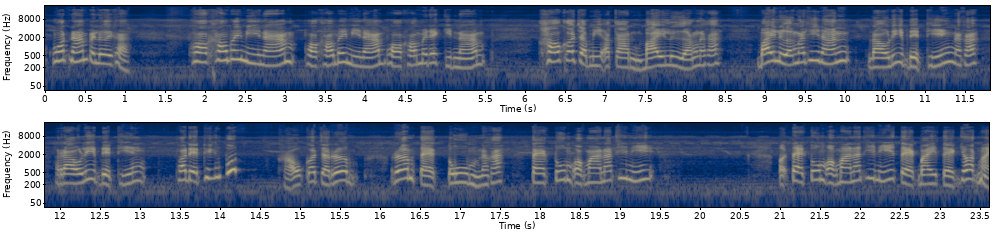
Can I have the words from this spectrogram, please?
ำงดน้ำไปเลยค่ะ พอเขาไม่มีน้ำพอเขาไม่มีน้ำพอเขาไม่ได้กินน้ำเขาก็จะมีอาการใบเหลืองนะคะ ใบเหลืองหน้าที่นั้นเรารีบเด็ดทิ้งนะคะ เรารีบเด็ดทิ้ง พอเด็ดทิ้งปุ๊บเขาก็จะเริ่มเริ่มแตกตูมนะคะ แตกตูมออกมาหน้าที่นี้ แตกตูมออกมาหน้าที่นี้ แตกใบแตกยอดใหม่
